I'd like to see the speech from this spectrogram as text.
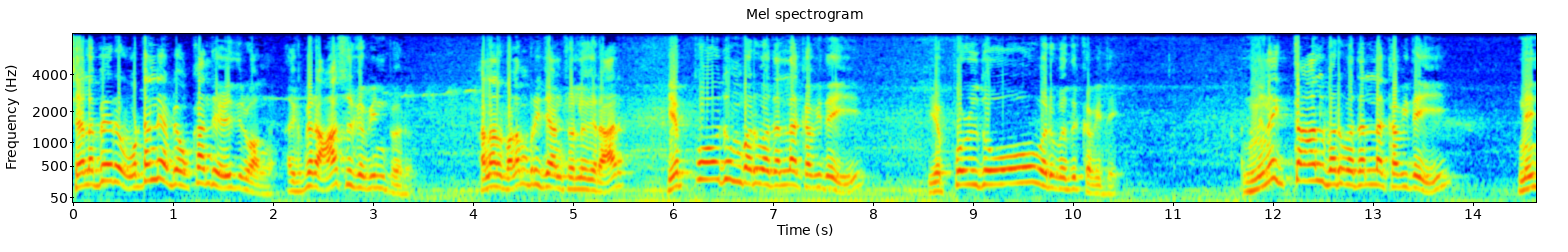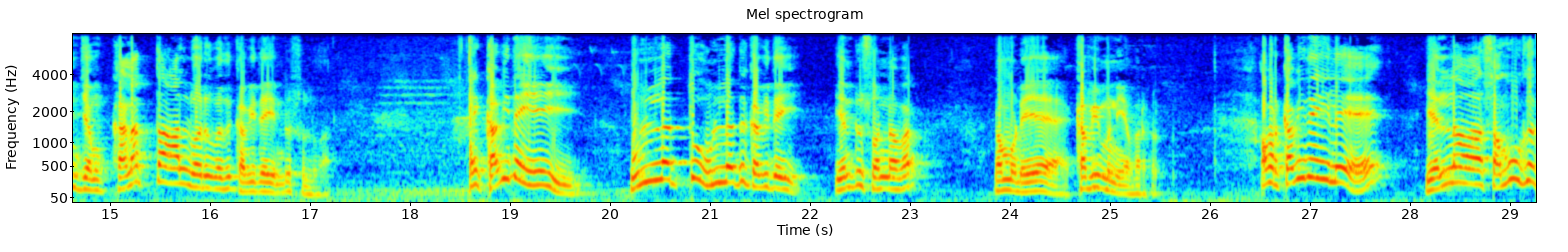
சில பேர் உடனே அப்படியே உட்காந்து எழுதிடுவாங்க. அதுக்கு பேர் ஆசு கவின்னு பேர். ஆனால் வலம்புரிஜான் சொல்லுகிறார் எப்போதும் வருவதல்ல கவிதை எப்பொழுதோ வருவது கவிதை. நினைத்தால் வருவதல்ல கவிதை நெஞ்சம் கணத்தால் வருவது கவிதை என்று சொல்லுவார். கவிதையை உள்ளத்து உள்ளது கவிதை என்று சொன்னவர் நம்முடைய கவிமணி அவர்கள். அவர் கவிதையிலே எல்லா சமூக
